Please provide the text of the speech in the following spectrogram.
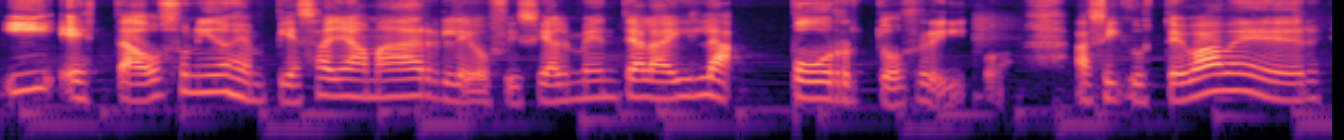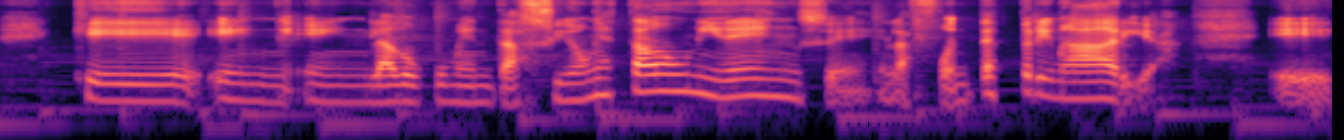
Y Estados Unidos empieza a llamarle oficialmente a la isla Puerto Rico. Así que usted va a ver que en, la documentación estadounidense, en las fuentes primarias, eh,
